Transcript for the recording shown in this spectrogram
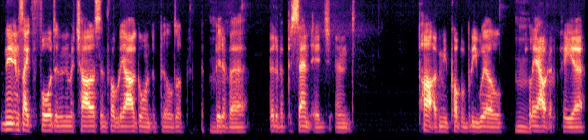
names like Foden and Richarlison probably are going to build up a Mm. bit of a bit of a percentage, and part of me probably will Mm. play out of fear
